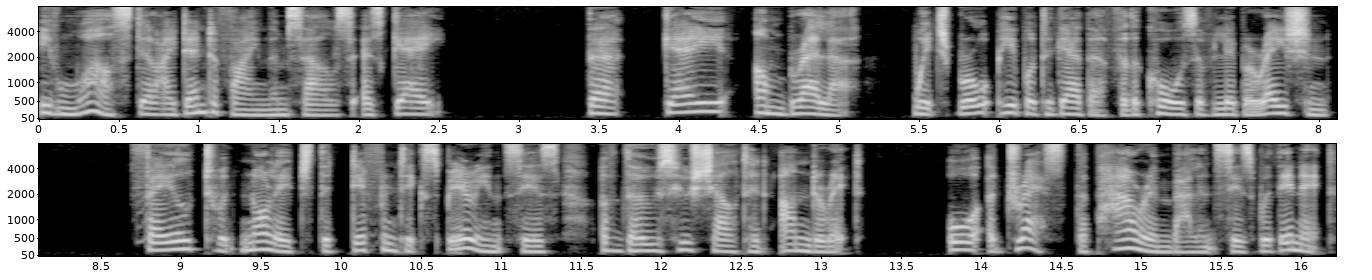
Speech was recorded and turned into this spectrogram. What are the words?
even while still identifying themselves as gay. The gay umbrella, which brought people together for the cause of liberation, failed to acknowledge the different experiences of those who sheltered under it, or address the power imbalances within it.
